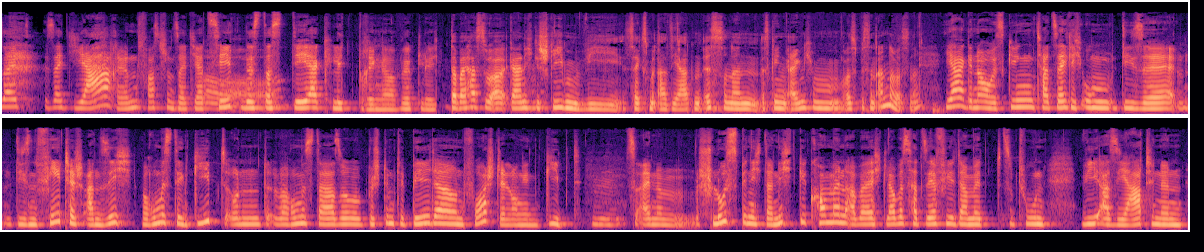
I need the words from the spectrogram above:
Seit, seit Jahren, fast schon seit Jahrzehnten, ist das der Klickbringer, wirklich. Dabei hast du äh, gar nicht geschrieben, wie Sex mit Asiaten ist, sondern es ging eigentlich um was bisschen anderes, ne? Ja, genau. Es ging tatsächlich um diese, diesen Fetisch an sich, warum es den gibt und warum es da so bestimmte Bilder und Vorstellungen gibt. Zu einem Schluss bin ich da nicht gekommen, aber ich glaube, es hat sehr viel damit zu tun, wie Asiatinnen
